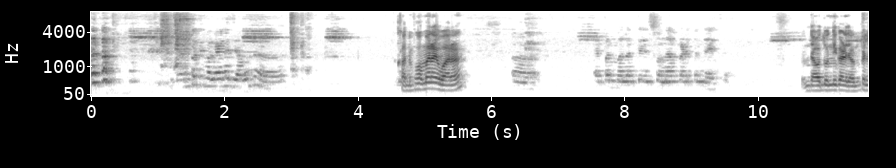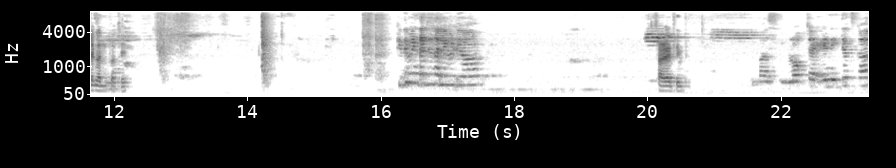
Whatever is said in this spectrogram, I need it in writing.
गणपती बघायला जाऊ ना. कन्फर्म आहे वर. पण मला ते सोनारकडे पण जायचं जाऊ दोन्हीकडे जाऊन पहिले गणपती. किती मिनिटाची झाली व्हिडिओ साडेतीन. बस ब्लॉगच्या एंड इथेच कर.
